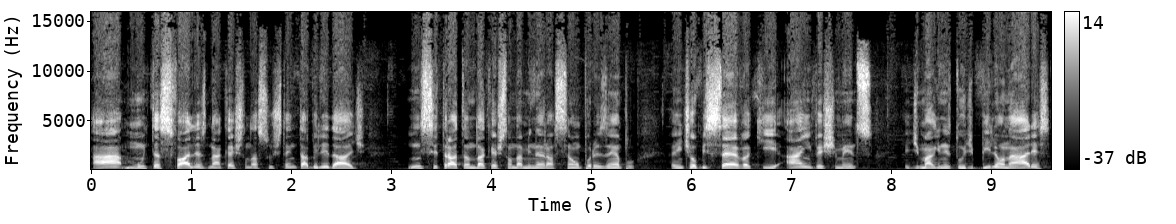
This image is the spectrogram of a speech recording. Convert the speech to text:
há muitas falhas na questão da sustentabilidade. Em se tratando da questão da mineração, por exemplo, a gente observa que há investimentos de magnitude bilionárias,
